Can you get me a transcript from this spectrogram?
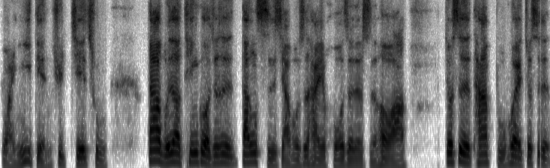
晚一点去接触。大家不知道听过，就是当时贾伯斯还活着的时候啊，就是他不会，就是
